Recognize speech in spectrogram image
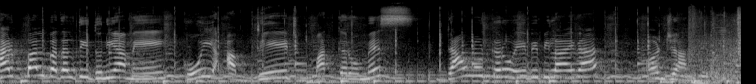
हर पल बदलती दुनिया में कोई अपडेट मत करो मिस डाउनलोड करो एबीपी लाइव ऐप और जानते रहो।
